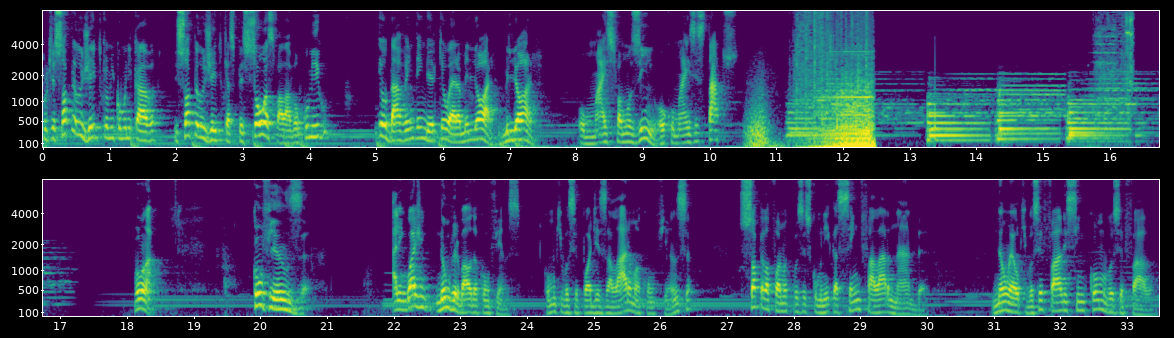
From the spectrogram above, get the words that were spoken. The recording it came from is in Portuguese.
Porque só pelo jeito que eu me comunicava e só pelo jeito que as pessoas falavam comigo, eu dava a entender que eu era melhor, melhor, ou mais famosinho, ou com mais status. Vamos lá. Confiança. A linguagem não verbal da confiança. Como que você pode exalar uma confiança só pela forma que você se comunica sem falar nada. Não é o que você fala, e sim como você fala.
